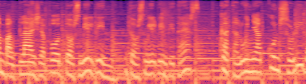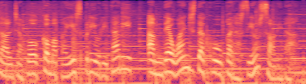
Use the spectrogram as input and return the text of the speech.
Amb el Pla Japó 2020-2023, Catalunya consolida el Japó com a país prioritari amb 10 anys de cooperació sòlida.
